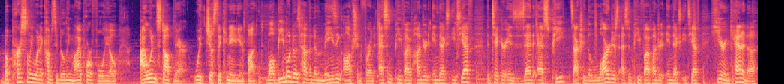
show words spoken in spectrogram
But personally, when it comes to building my portfolio, I wouldn't stop there with just the Canadian fund. While BMO does have an amazing option for an S&P 500 index ETF, the ticker is ZSP. It's actually the largest S&P 500 index ETF here in Canada.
